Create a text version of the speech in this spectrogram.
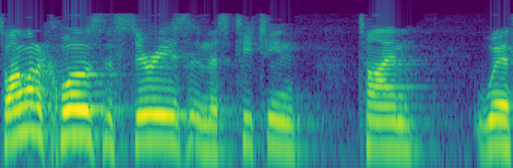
So I want to close this series and this teaching time with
